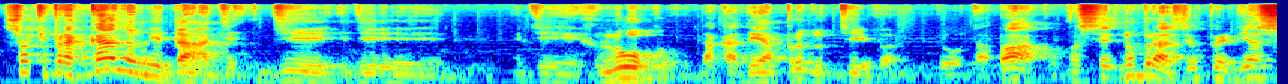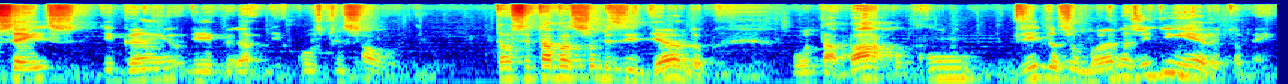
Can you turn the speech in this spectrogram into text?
Só que para cada unidade de, de, de, lucro da cadeia produtiva do tabaco, você no Brasil perdia seis de ganho de, de custo em saúde. Então você estava subsidiando o tabaco com vidas humanas e dinheiro também.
